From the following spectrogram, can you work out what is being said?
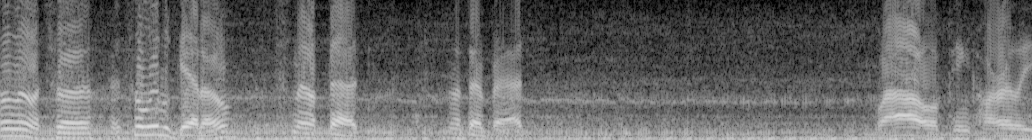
Don't know. It's a it's a little ghetto. It's not that not that bad. Wow, a pink Harley.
